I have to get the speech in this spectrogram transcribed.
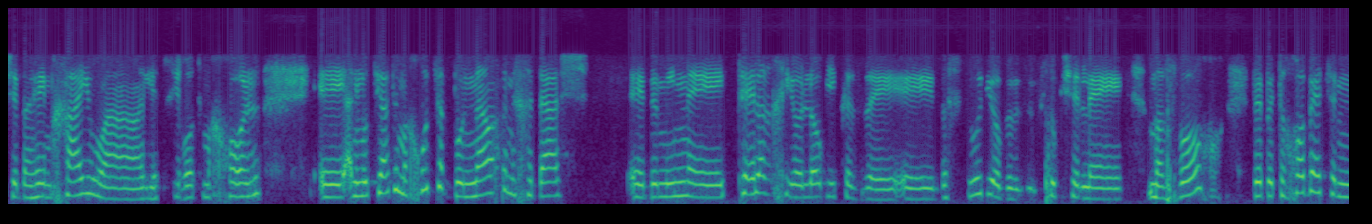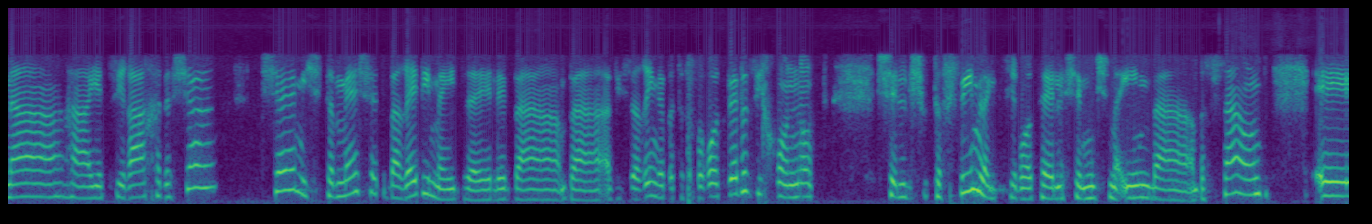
שבהם חיו היצירות מחול. אה, אני מוציאה אותם החוצה, בונה אותם מחדש. אה, במין אה, תל ארכיאולוגי כזה אה, בסטודיו, בסוג של מבוך, ובתוכו בעצם נעה היצירה החדשה שמשתמשת ב-ready-made האלה, באביזרים ובתפאורות ובזיכרונות של שותפים ליצירות האלה שמושמעים בסאונד, אה,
